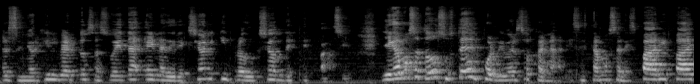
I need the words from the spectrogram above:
el señor Gilberto Zazueta en la dirección y producción de este espacio. Llegamos a todos ustedes por diversos canales. Estamos en Spotify,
